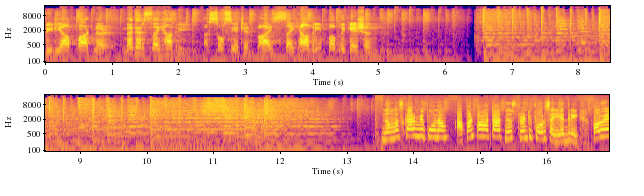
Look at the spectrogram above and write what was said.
Media partner Nagar Sahyadri associated by Sahyadri publication नमस्कार मी पूनम. आपण पाहत आहात न्यूज ट्वेंटी फोर सह्याद्री. पाहूया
